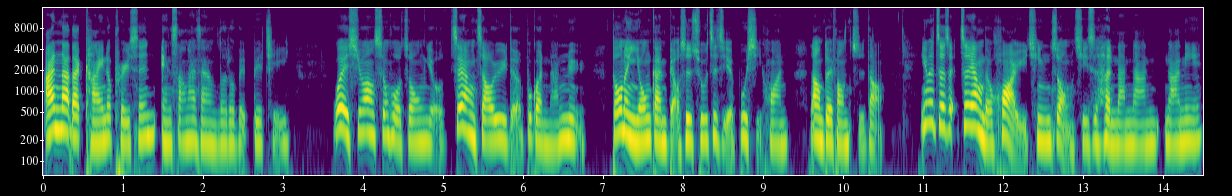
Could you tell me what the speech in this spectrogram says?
I'm not that kind of person, and sometimes I'm a little bit bitchy。我也希望生活中有这样遭遇的，不管男女，都能勇敢表示出自己的不喜欢，让对方知道。因为这这这样的话语轻重，其实很难拿拿捏。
